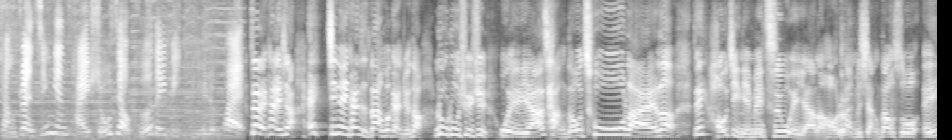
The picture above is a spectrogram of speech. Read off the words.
抢赚新年财，手脚可得比别人快。再来看一下，哎，今年开始，大家有没有感觉到陆陆续续尾牙厂都出来了？哎，好几年没吃尾牙了哈，让我们想到说，哎。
